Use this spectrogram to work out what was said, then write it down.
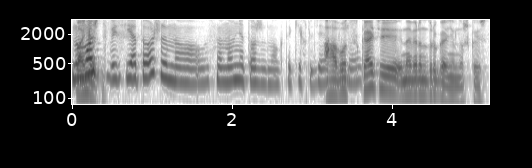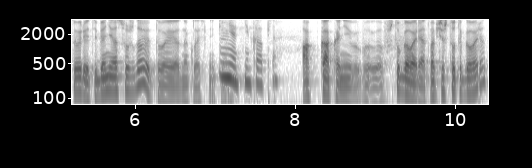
Ну, может быть, я тоже, но в основном мне тоже много таких людей А вот с Катей, наверное, другая немножко история. Тебя не осуждают твои одноклассники? Нет, ни капли. А как они, что говорят? Вообще что-то говорят?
